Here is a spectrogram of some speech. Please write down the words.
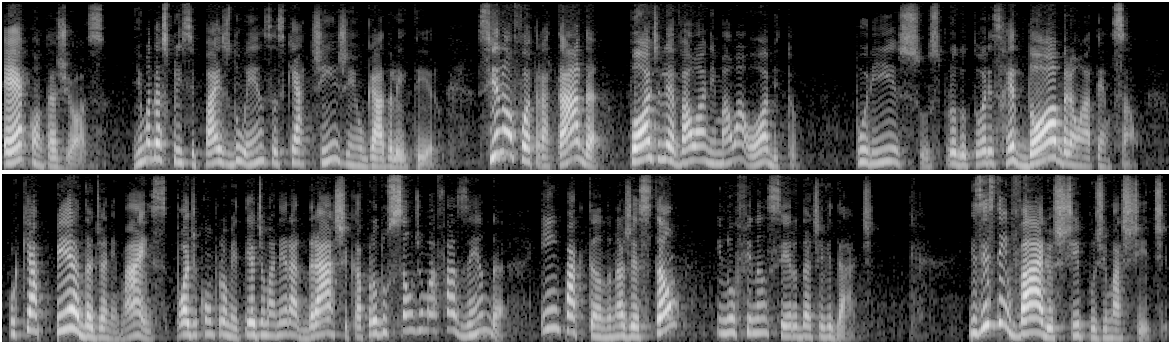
é contagiosa e uma das principais doenças que atingem o gado leiteiro. Se não for tratada, pode levar o animal a óbito. Por isso, os produtores redobram a atenção, porque a perda de animais pode comprometer de maneira drástica a produção de uma fazenda, impactando na gestão e no financeiro da atividade. Existem vários tipos de mastite,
